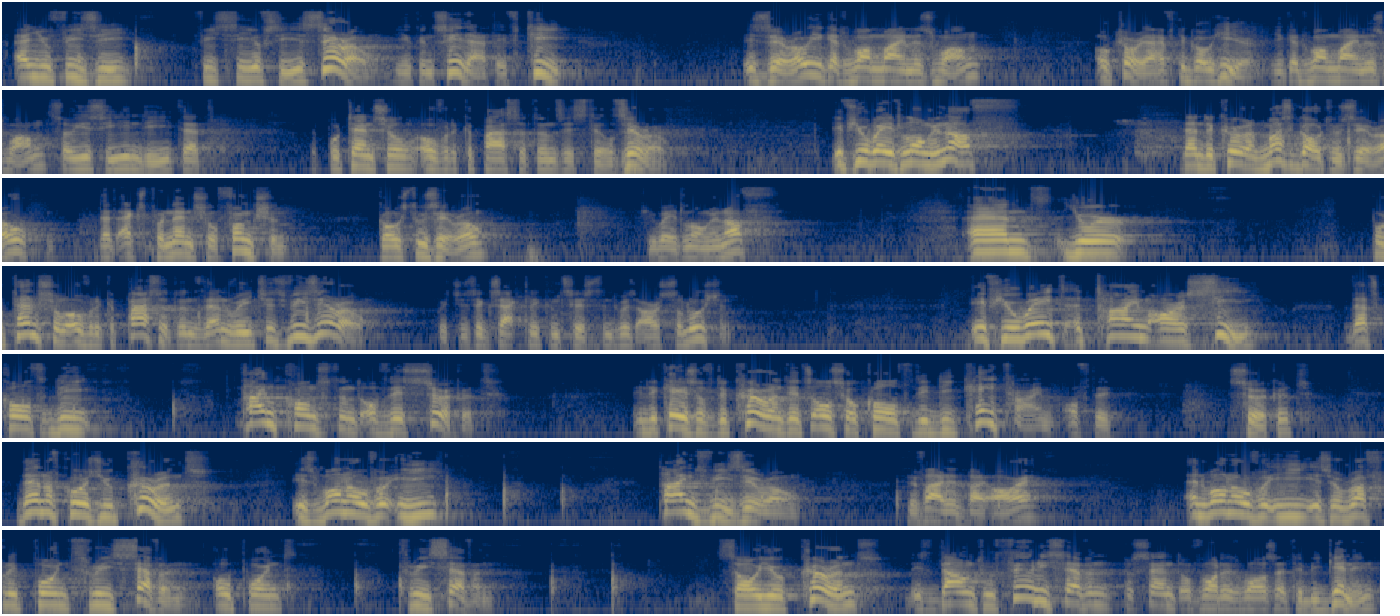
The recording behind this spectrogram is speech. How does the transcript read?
And you VZ Vc of c is zero. You can see that. If t is zero, you get one minus one. Oh, sorry, I have to go here. You get one minus one, so you see indeed that the potential over the capacitance is still zero. If you wait long enough, then the current must go to zero. That exponential function goes to zero if you wait long enough. And your potential over the capacitance then reaches V zero, which is exactly consistent with our solution. If you wait a time RC, that's called the time constant of this circuit. In the case of the current, it's also called the decay time of the circuit. Then, of course, your current is one over E times V zero divided by R. And one over E is a roughly 0.37, 0.37. So your current is down to thirty-seven percent of what it was at the beginning.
